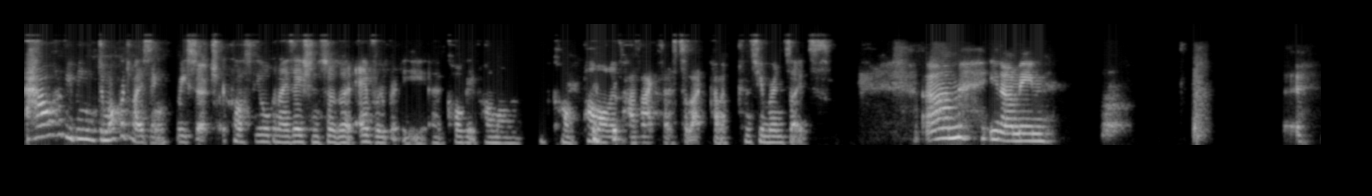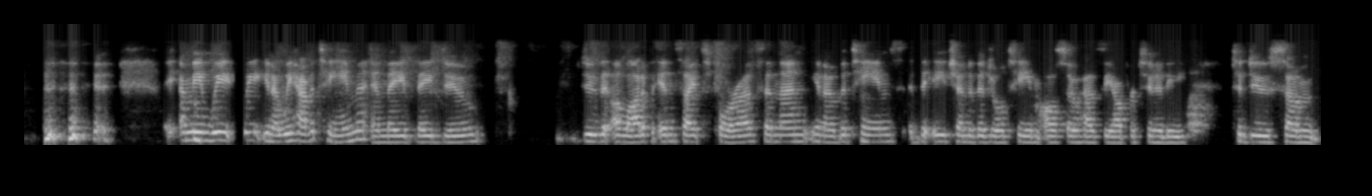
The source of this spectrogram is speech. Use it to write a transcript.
How have you been democratizing research across the organization so that everybody at Colgate Palmolive, Palmolive has access to that kind of consumer insights? Um, you know, I mean, I mean, we, we, you know, we have a team and they, they do do the, a lot of insights for us. And then, you know, the teams, the, each individual team also has the opportunity to do some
